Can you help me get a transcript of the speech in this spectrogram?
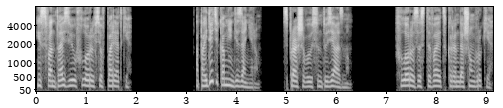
И с фантазией у Флоры все в порядке. «А пойдете ко мне дизайнером?» — спрашиваю с энтузиазмом. Флора застывает с карандашом в руке.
